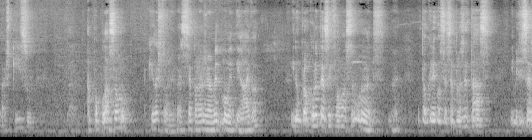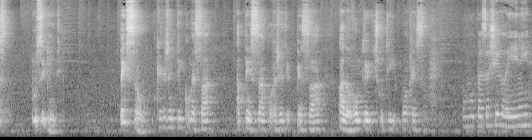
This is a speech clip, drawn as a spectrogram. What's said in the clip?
Eu acho que isso, a população, aquela história, vai se separar geralmente no momento de raiva e não procura ter essa informação antes. Né? Então eu queria que você se apresentasse e me dissesse o seguinte: pensão. O que, é que a gente tem que começar a pensar quando a gente pensar, ah não, vamos ter que discutir uma pensão? O professor Shirlene,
